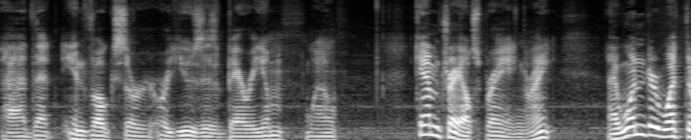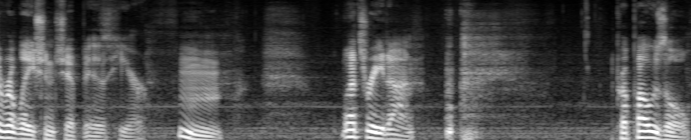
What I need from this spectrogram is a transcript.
uh, that invokes or, or uses barium? Well, chemtrail spraying, right? I wonder what the relationship is here. Hmm. Let's read on. Proposal.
